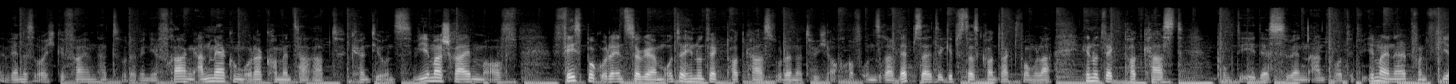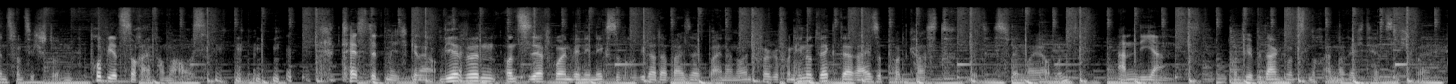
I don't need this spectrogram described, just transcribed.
Wenn es euch gefallen hat oder wenn ihr Fragen, Anmerkungen oder Kommentare habt, könnt ihr uns wie immer schreiben auf Facebook oder Instagram unter Hin und Weg Podcast oder natürlich auch auf unserer Webseite gibt es das Kontaktformular hin und weg podcast.de. Der Sven antwortet wie immer innerhalb von 24 Stunden. Probiert es doch einfach mal aus. Testet mich, genau. Wir würden uns sehr freuen, wenn ihr nächste Woche wieder dabei seid bei einer neuen Folge von Hin und Weg, der Reisepodcast mit Sven Meyer und Andi Jans. Und wir bedanken uns noch einmal recht herzlich bei.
